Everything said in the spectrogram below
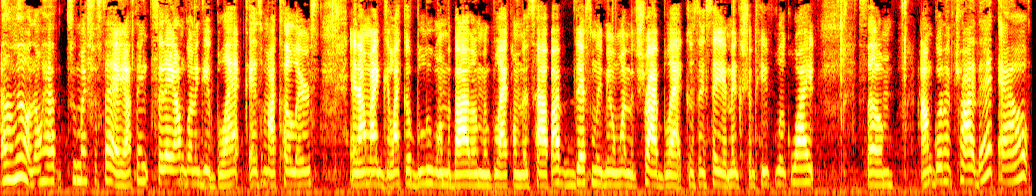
I don't know. I don't have too much to say. I think today I'm going to get black as my colors. And I might get like a blue on the bottom and black on the top. I've definitely been wanting to try black because they say it makes your teeth look white. So I'm going to try that out.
